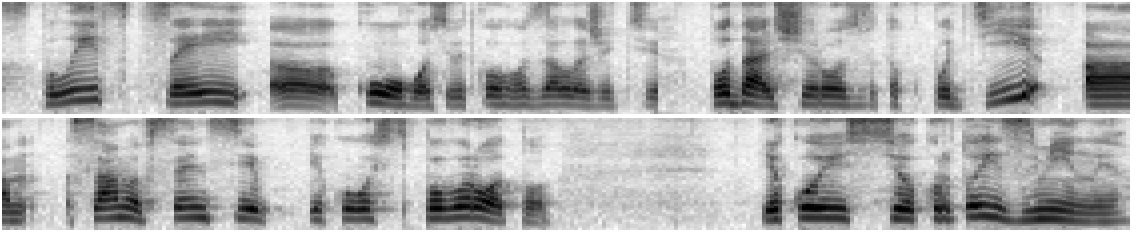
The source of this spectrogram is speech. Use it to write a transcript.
вплив цей е, когось, від кого залежить подальший розвиток подій, а саме в сенсі якогось повороту, якоїсь крутої зміни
